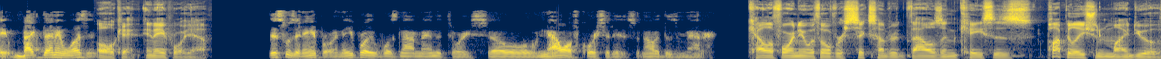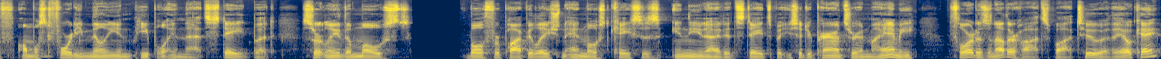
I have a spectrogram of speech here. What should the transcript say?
It, back then it wasn't. Oh, okay. In April, yeah. This was in April. In April, it was not mandatory. So now, of course, it is. So now it doesn't matter. California with over 600,000 cases, population, mind you, of almost 40 million people in that state, but certainly the most, both for population and most cases in the United States. But you said your parents are in Miami. Florida's another hot spot, too. Are they okay?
